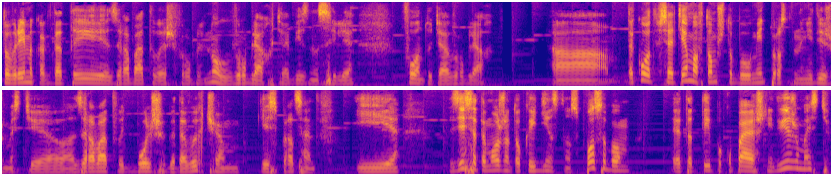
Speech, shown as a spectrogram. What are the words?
То время, когда ты зарабатываешь в рублях, ну, в рублях у тебя бизнес или фонд у тебя в рублях. А, так вот, вся тема в том, чтобы уметь просто на недвижимости э, зарабатывать больше годовых, чем 10%. И здесь это можно только единственным способом. Это ты покупаешь недвижимость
